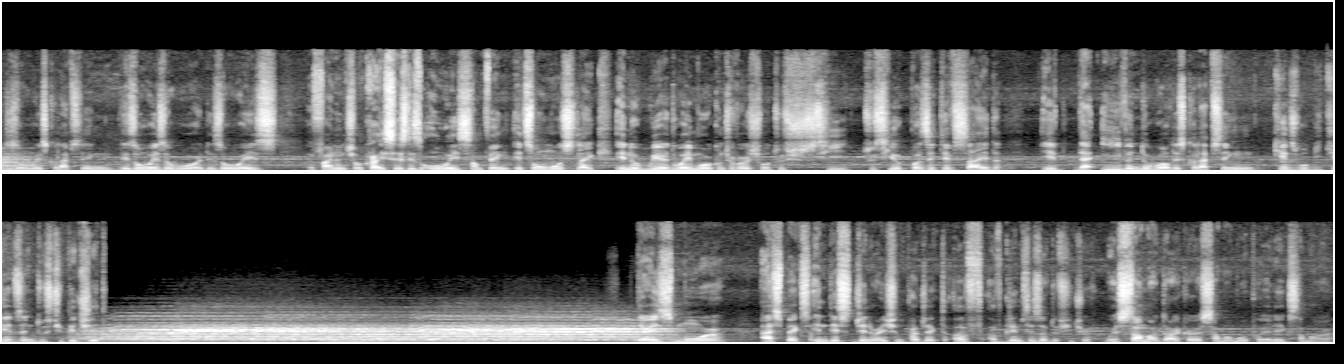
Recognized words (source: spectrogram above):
world is always collapsing. There's always a war, there's always a financial crisis, there's always something. It's almost like, in a weird way, more controversial to see, to see a positive side it, that even the world is collapsing, kids will be kids and do stupid shit. There is more aspects in this Gener8ion project of, of glimpses of the future, where some are darker, some are more poetic, some are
